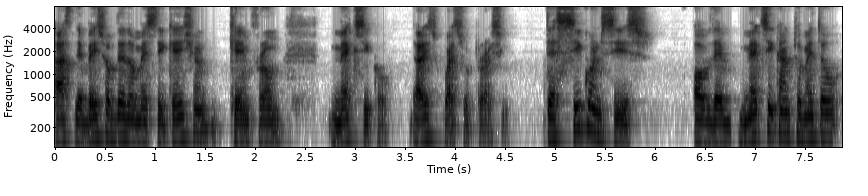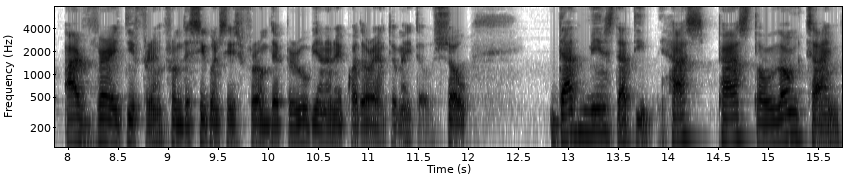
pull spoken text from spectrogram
as the base of the domestication came from Mexico. That is quite surprising. The sequences of the Mexican tomato are very different from the sequences from the Peruvian and Ecuadorian tomatoes. So that means that it has passed a long time.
